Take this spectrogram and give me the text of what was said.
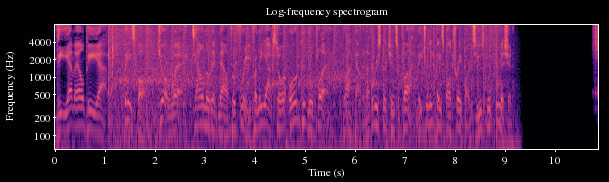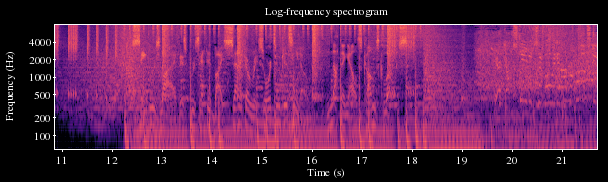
The MLB app. Baseball, your way. Download it now for free from the App Store or Google Play. Blackout and other restrictions apply. Major League Baseball trademarks used with permission. Sabres Live is presented by Seneca Resorts and Casino. Nothing else comes close. Here comes Stephenson moving it on Bobrovsky.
